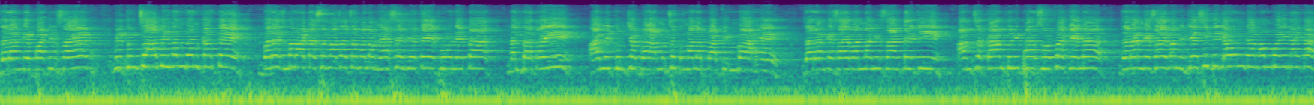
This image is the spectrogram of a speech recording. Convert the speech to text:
जरांगे पाटील साहेब मी तुमचं अभिनंदन करते. बरेच मराठा समाजाचा मला मेसेज येते फोन येतात. नंदाताई आम्ही तुमच्या आमचं तुम्हाला पाठिंबा आहे. जरांगे साहेबांना मी सांगते की आमचं काम तुम्ही फार सोपं केलं. जरांगे साहेबांनी जेसीबी घेऊन त्या मुंबई नाही का?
